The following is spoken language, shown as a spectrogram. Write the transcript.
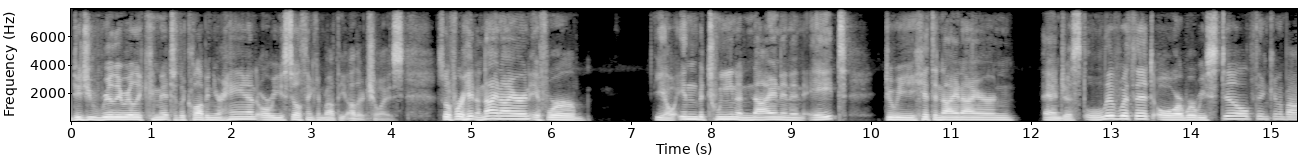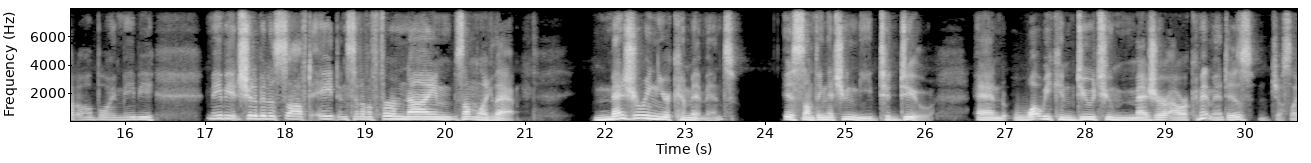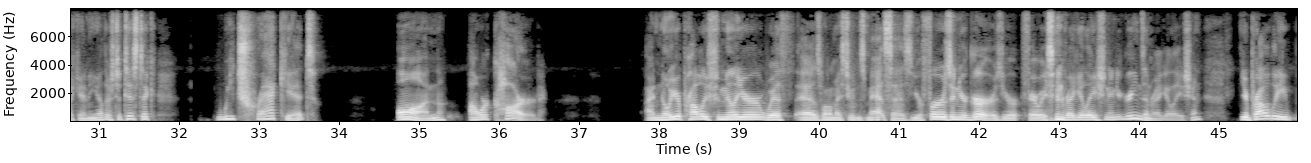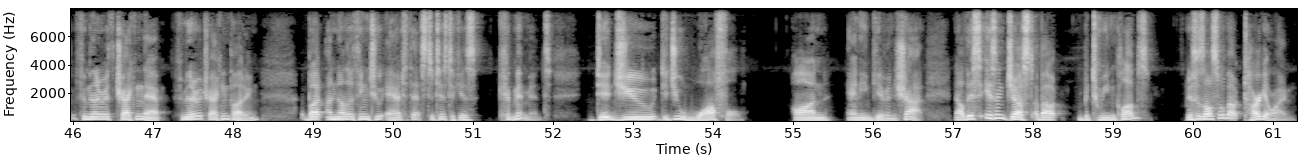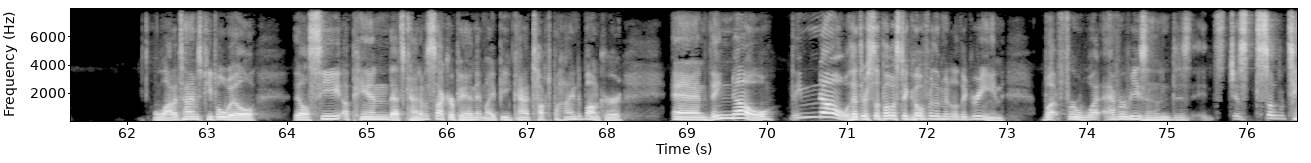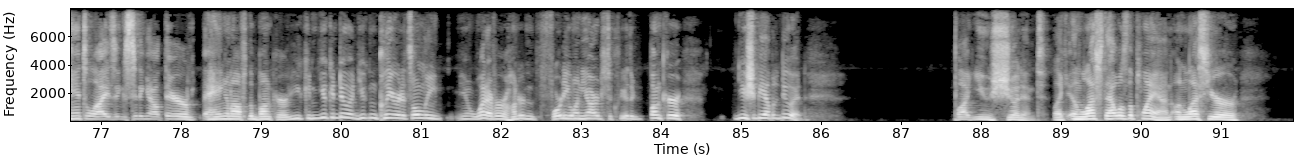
did you really, really commit to the club in your hand, or were you still thinking about the other choice? So if we're hitting a nine iron, if we're, you know, in between a nine and an eight, do we hit the nine iron and just live with it, or were we still thinking about, oh boy, maybe maybe it should have been a soft eight instead of a firm nine, something like that. Measuring your commitment is something that you need to do. And what we can do to measure our commitment is just like any other statistic, we track it on our card. I know you're probably familiar with, as one of my students, Matt says, your furs and your gers, your fairways in regulation and your greens in regulation. You're probably familiar with tracking that, familiar with tracking putting. But another thing to add to that statistic is commitment. Did you did you waffle on any given shot? Now this isn't just about between clubs. This is also about target line. A lot of times people will they'll see a pin that's kind of a sucker pin. It might be kind of tucked behind a bunker and they know, they know that they're supposed to go for the middle of the green but for whatever reason it's just so tantalizing sitting out there hanging off the bunker you can you can do it you can clear it it's only you know whatever 141 yards to clear the bunker you should be able to do it but you shouldn't like unless that was the plan unless you're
